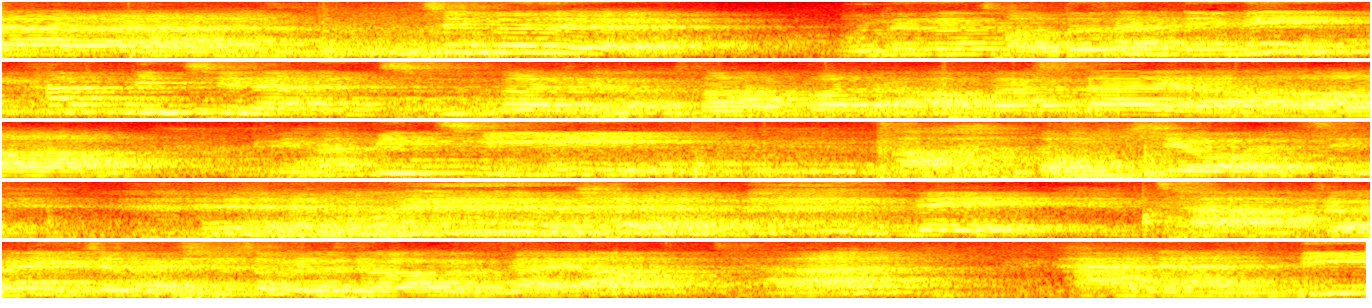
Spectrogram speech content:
자, 친구들. 오늘은 전도사님이 한빛이라는 친구가 되어서 한번 나와봤어요. 그래, 한빛이. 아, 너무 귀여웠지? 네. 자, 그러면 이제 말씀 속으로 들어가 볼까요? 자, 하나님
